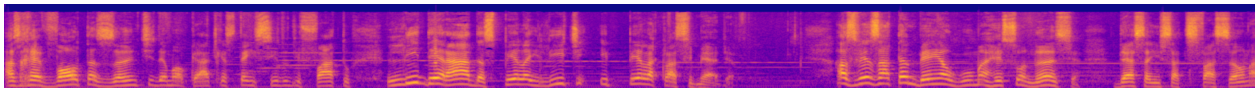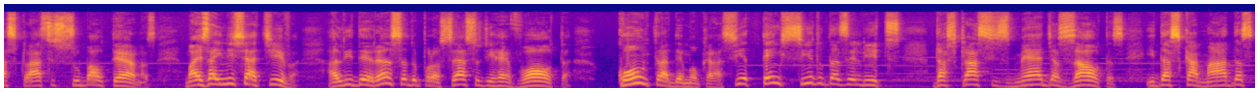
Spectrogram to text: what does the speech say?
as revoltas antidemocráticas têm sido de fato lideradas pela elite e pela classe média. Às vezes há também alguma ressonância dessa insatisfação nas classes subalternas, mas a iniciativa, a liderança do processo de revolta contra a democracia tem sido das elites, das classes médias altas e das camadas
